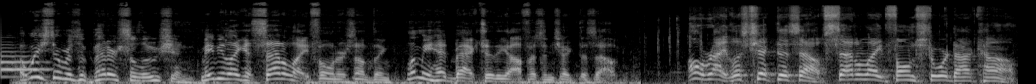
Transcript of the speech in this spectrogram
I wish there was a better solution. Maybe like a satellite phone or something. Let me head back to the office and check this out. All right, let's check this out satellitephonestore.com.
